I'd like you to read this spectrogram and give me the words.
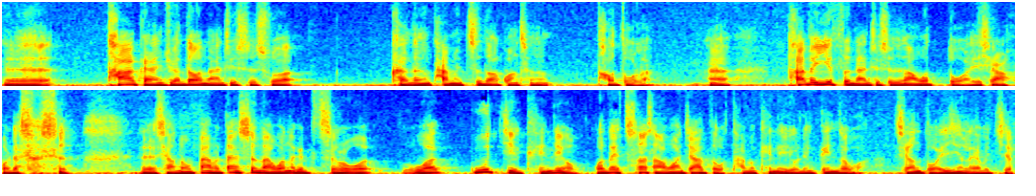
呃，他感觉到呢，就是说，可能他们知道光成逃走了。嗯，他的意思呢，就是让我躲一下，或者说是。”呃，想种办法，但是呢，我那个时候，我我估计肯定我在车上往家走，他们肯定有人跟着我，想躲已经来不及了，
